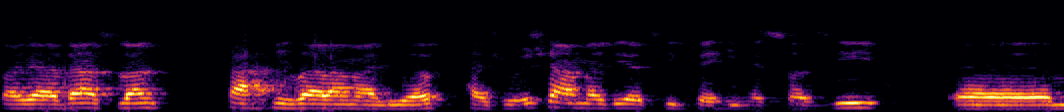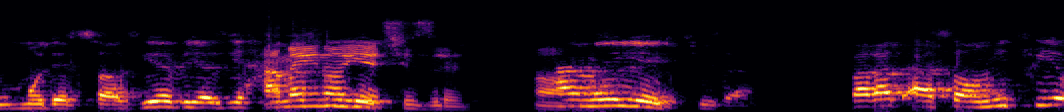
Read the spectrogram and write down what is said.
وگرنه اصلا تحقیق در عملیات پژوهش عملیاتی بهینه سازی مدل سازی ریاضی همه اینا یه چیزه. همه یک چیزه. فقط اسامی توی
